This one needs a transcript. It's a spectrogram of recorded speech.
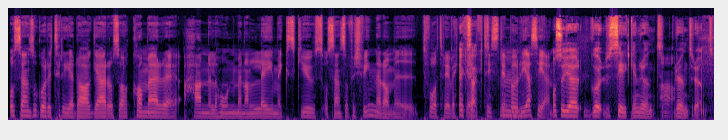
och sen så går det tre dagar och så kommer han eller hon med någon lame excuse och sen så försvinner de i två, tre veckor Exakt. tills det Mm. börjas igen. Och så gör, går cirkeln runt, Ja. runt, runt.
